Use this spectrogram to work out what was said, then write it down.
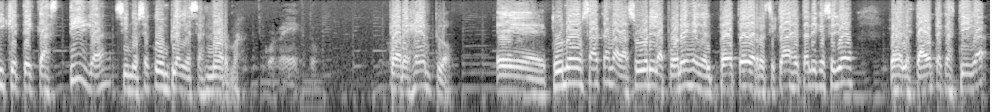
y que te castiga si no se cumplen esas normas. Correcto. Por ejemplo, eh, tú no sacas la basura y la pones en el pote de reciclaje, tal y qué sé yo, pues el Estado te castiga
